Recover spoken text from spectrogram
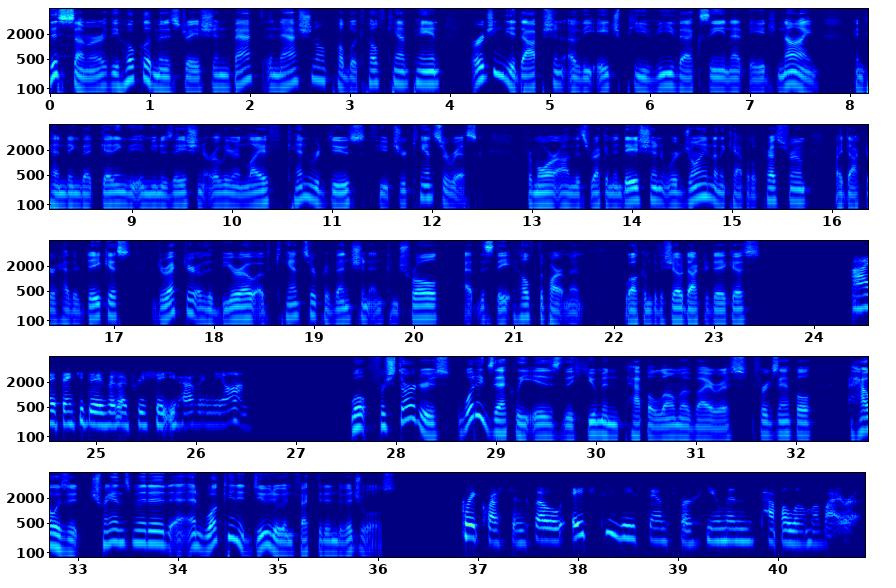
This summer, the Hochul administration backed a national public health campaign urging the adoption of the HPV vaccine at age 9, contending that getting the immunization earlier in life can reduce future cancer risk. For more on this recommendation, we're joined on the Capitol Press Room by Dr. Heather Dacus, Director of the Bureau of Cancer Prevention and Control at the State Health Department. Welcome to the show, Dr. Dacus. Hi, thank you, David. I appreciate you having me on. Well, for starters, what exactly is the human papilloma virus? For example, how is it transmitted and what can it do to infected individuals? Great question. So, HPV stands for human papillomavirus.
